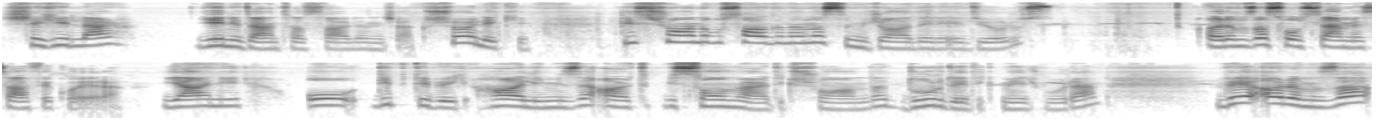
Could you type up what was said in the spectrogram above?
şehirler yeniden tasarlanacak. Şöyle ki biz şu anda bu salgına nasıl mücadele ediyoruz? Aramıza sosyal mesafe koyarak. Yani o dip dibe halimize artık bir son verdik şu anda. Dur dedik mecburen. Ve aramıza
